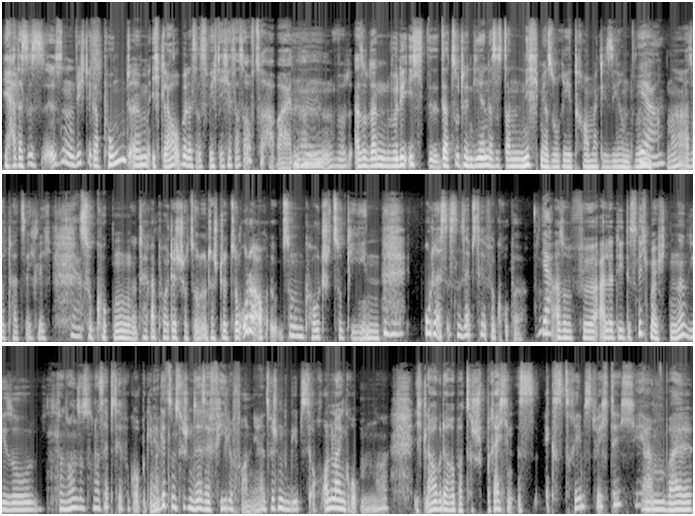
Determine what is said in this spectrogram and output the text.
Ja, das ist, ist ein wichtiger Punkt. Ähm, ich glaube, dass es wichtig ist, das aufzuarbeiten. Mhm. Dann, also dann würde ich dazu tendieren, dass es dann nicht mehr so retraumatisierend wird. Ja. Ne? Also tatsächlich ja. zu gucken, therapeutische Unterstützung oder auch zu einem Coach zu gehen. Mhm oder es ist eine Selbsthilfegruppe. Ja. Also für alle, die das nicht möchten, ne, die so, dann sollen sie zu einer Selbsthilfegruppe gehen. Ja. Da gibt es inzwischen sehr, sehr viele von. Ja. Inzwischen gibt es ja auch Online-Gruppen. Ne. Ich glaube, darüber zu sprechen, ist extremst wichtig, ja. ähm, weil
